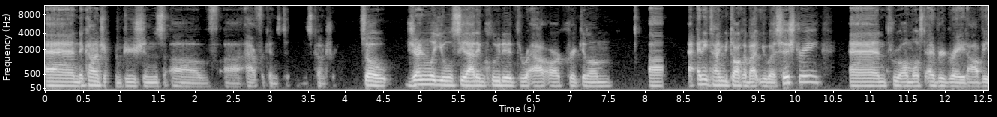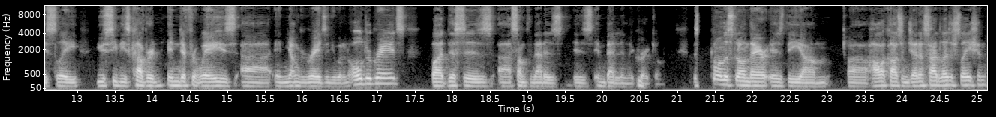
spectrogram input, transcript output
and the contributions of uh, Africans to this country. So generally, you will see that included throughout our curriculum. Uh, anytime you talk about U.S. history, and through almost every grade. Obviously, you see these covered in different ways uh, in younger grades than you would in older grades, but this is uh, something that is is embedded in the curriculum. The second one listed on there is the um, uh, Holocaust and genocide legislation,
